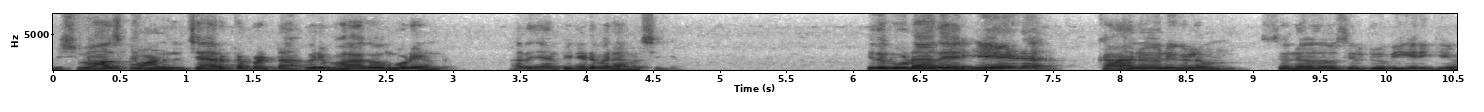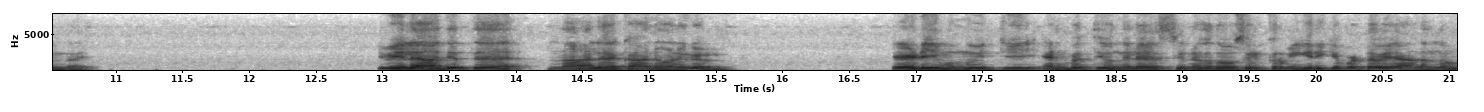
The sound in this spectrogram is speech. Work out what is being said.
വിശ്വാസ പ്രമാണത്തിൽ ചേർക്കപ്പെട്ട ഒരു ഭാഗവും കൂടെയുണ്ട്. അത് ഞാൻ പിന്നീട് പരാമർശിക്കാം. ഇതുകൂടാതെ ഏഴ് കാനോനുകളും സുനോദോസിൽ രൂപീകരിക്കുകയുണ്ടായി. ഇവയിൽ ആദ്യത്തെ നാല് കാനോനുകൾ എ ഡി മുന്നൂറ്റി എൺപത്തി ഒന്നിലെ സുനകദോസിൽ ക്രമീകരിക്കപ്പെട്ടവയാണെന്നും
